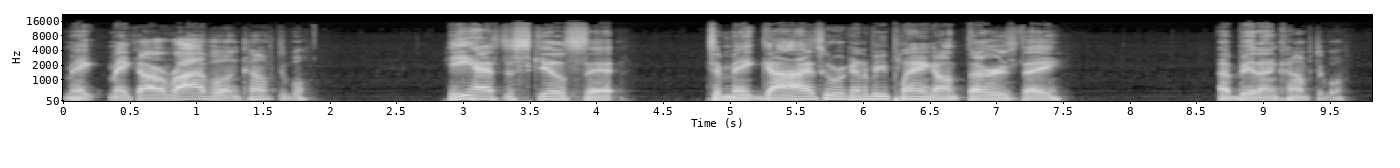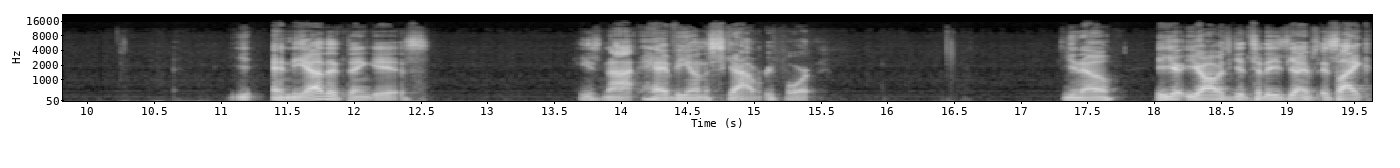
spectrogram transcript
make make our rival uncomfortable. He has the skill set to make guys who are going to be playing on Thursday a bit uncomfortable. And the other thing is, he's not heavy on the scout report. You know, you, you always get to these games. It's like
